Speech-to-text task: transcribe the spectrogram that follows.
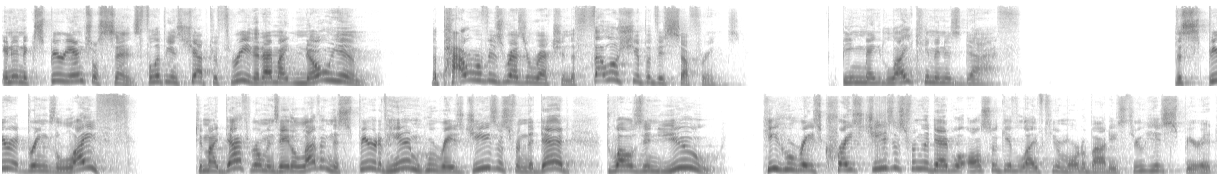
in an experiential sense. Philippians chapter 3 that I might know him, the power of his resurrection, the fellowship of his sufferings, being made like him in his death. The Spirit brings life to my death. Romans 8 11. The Spirit of him who raised Jesus from the dead dwells in you. He who raised Christ Jesus from the dead will also give life to your mortal bodies through his Spirit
